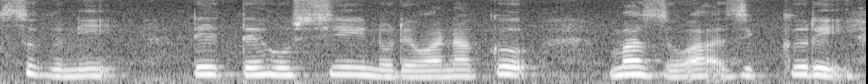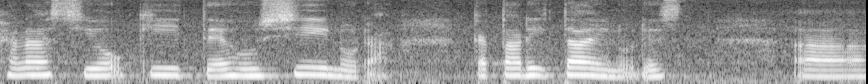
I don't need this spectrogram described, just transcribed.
suguni dete hoshi no dewa naku. Mazu wa jikuri hanashi o kite hoshi no da. Kataritai no desu. À,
